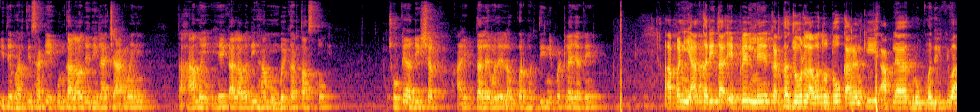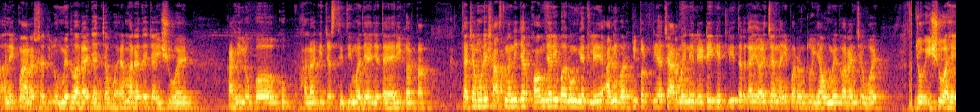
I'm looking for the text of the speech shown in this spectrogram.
इथे भरतीसाठी एकूण कालावधी दिला आहे चार महिने. तर हा मै हे कालावधी हा मुंबईकरता असतो. छोटे अधीक्षक आयुक्तालयामध्ये लवकर भरती निपटल्या जाते. आपण याकरिता एप्रिल मे करता जोर लावत होतो कारण की आपल्या ग्रुपमधील किंवा अनेक महाराष्ट्रातील उमेदवार आहे ज्यांच्या वयामर्यादेचा इश्यू आहे काही लोक खूप हलाखीच्या स्थितीमध्ये आहे जे तयारी करतात. त्याच्यामुळे शासनाने जर फॉर्म जरी भरून घेतले आणि भरती प्रक्रिया चार महिने लेटही घेतली तर काही अडचण नाही. परंतु या उमेदवारांचे वय जो इश्यू आहे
